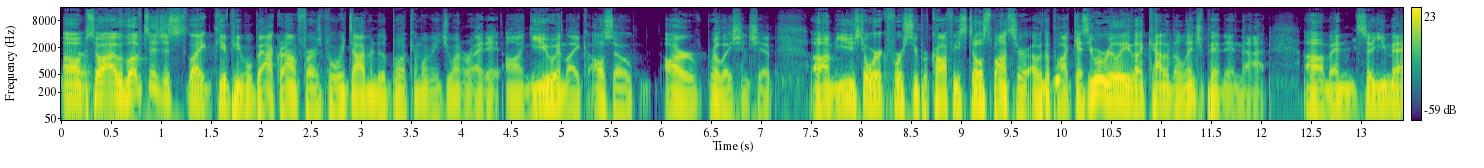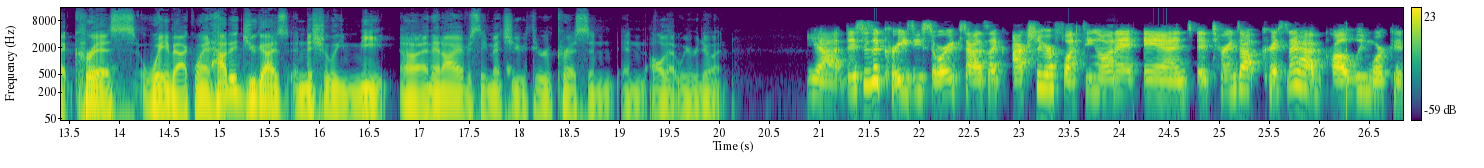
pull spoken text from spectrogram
Um, so I would love to just like give people background first before we dive into the book and what made you want to write it on you and like also our relationship. Um, you used to work for Super Coffee, still sponsor of the mm-hmm. podcast. You were really like kind of the linchpin in that. Um, and so you met Chris way back when. How did you guys initially meet? Uh, and then I obviously met you through Chris and and all that we were doing. Yeah, this is a crazy story because I was like actually reflecting on it, and it turns out Chris and I have probably more co-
